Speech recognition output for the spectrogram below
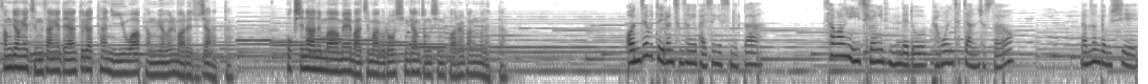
성경의 증상에 대한 뚜렷한 이유와 병명을 말해주지 않았다. 혹시나 하는 마음에 마지막으로 신경정신과를 방문했다. 언제부터 이런 증상이 발생했습니까? 상황이 이 지경이 됐는데도 병원을 찾지 않으셨어요? 남성경 씨,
